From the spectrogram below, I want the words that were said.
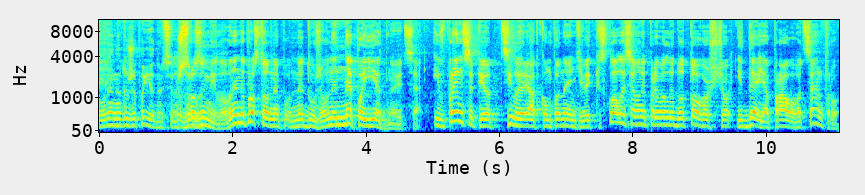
Вони не дуже поєднуються між. Зрозуміло, вони не просто не, не дуже, вони не поєднуються. І в принципі, от цілий ряд компонентів, які склалися, вони привели до того, що ідея правого центру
